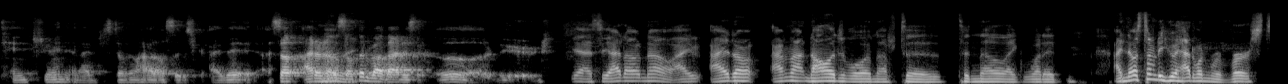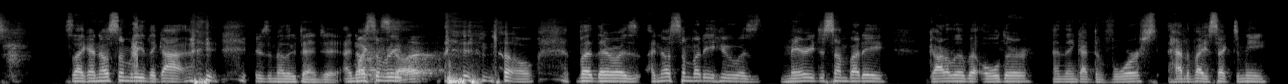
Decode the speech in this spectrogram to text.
tension, and I just don't know how else to describe it. So I don't know. Really? Something about that is like, oh, dude. Yeah, see, I don't know. I I don't. I'm not knowledgeable enough to to know like what it. I know somebody who had one reversed, It's like I know somebody that got here's another tangent. I know Michael somebody no, but there was I know somebody who was married to somebody, got a little bit older, and then got divorced, had a vasectomy,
